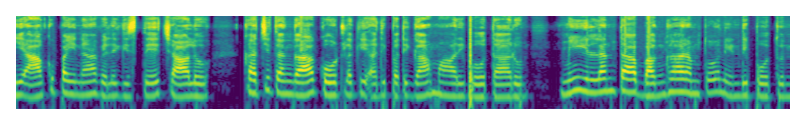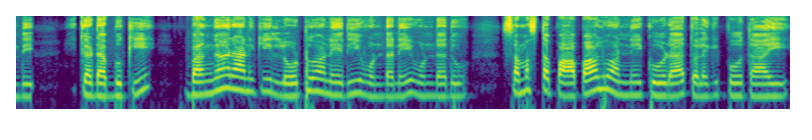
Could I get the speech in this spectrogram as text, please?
ఈ ఆకుపైన వెలిగిస్తే చాలు. ఖచ్చితంగా కోట్లకి అధిపతిగా మారిపోతారు. మీ ఇల్లంతా బంగారంతో నిండిపోతుంది. ఇక డబ్బుకి బంగారానికి లోటు అనేది ఉండనే ఉండదు. సమస్త పాపాలు అన్నీ కూడా తొలగిపోతాయి.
